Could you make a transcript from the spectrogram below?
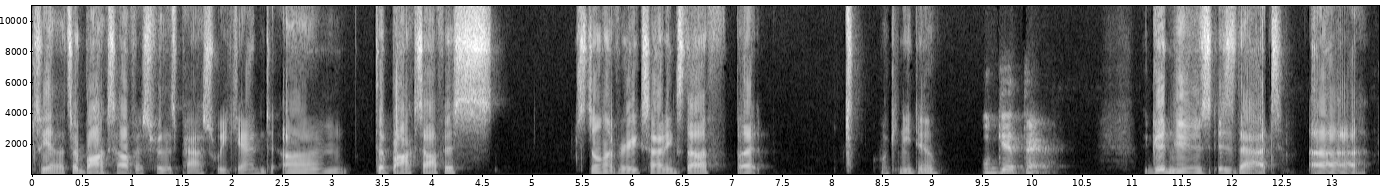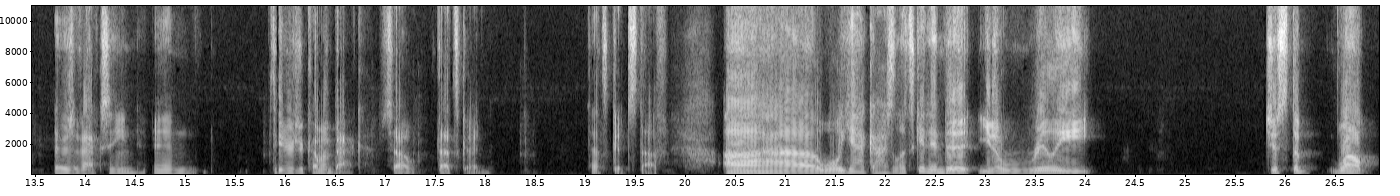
So yeah, that's our box office for this past weekend. Um, the box office still not very exciting stuff, but what can you do? We'll get there. Good news is that uh, there's a vaccine and theaters are coming back. So that's good. That's good stuff. Uh, well, yeah, guys, let's get into, you know, really just the, well,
